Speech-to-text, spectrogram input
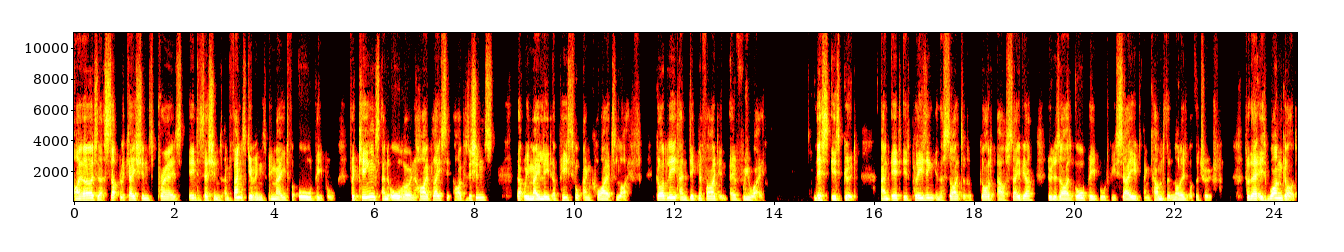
I urge that supplications, prayers, intercessions, and thanksgivings be made for all people, for kings and all who are in high places, high positions, that we may lead a peaceful and quiet life, godly and dignified in every way. This is good, and it is pleasing in the sight of God our Saviour, who desires all people to be saved and come to the knowledge of the truth. For there is one God,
